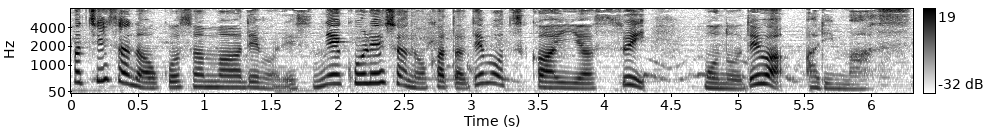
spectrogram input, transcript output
まあ、小さなお子様でもですね高齢者の方でも使いやすいものではあります。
